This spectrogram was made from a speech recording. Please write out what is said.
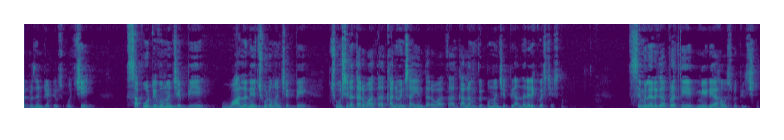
రిప్రజెంటేటివ్స్ వచ్చి సపోర్ట్ ఇవ్వమని చెప్పి వాళ్ళనే చూడమని చెప్పి చూసిన తర్వాత కన్విన్స్ అయిన తర్వాత గలం విప్పమని చెప్పి అందరినీ రిక్వెస్ట్ చేసినాం. సిమిలర్గా ప్రతి మీడియా హౌస్ను పిలిచినాం.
